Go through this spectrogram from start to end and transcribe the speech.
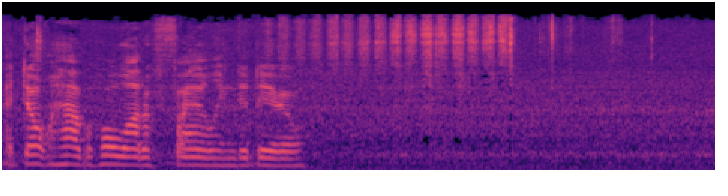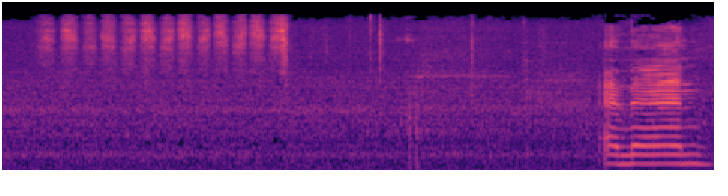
I don't have a whole lot of filing to do. And then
